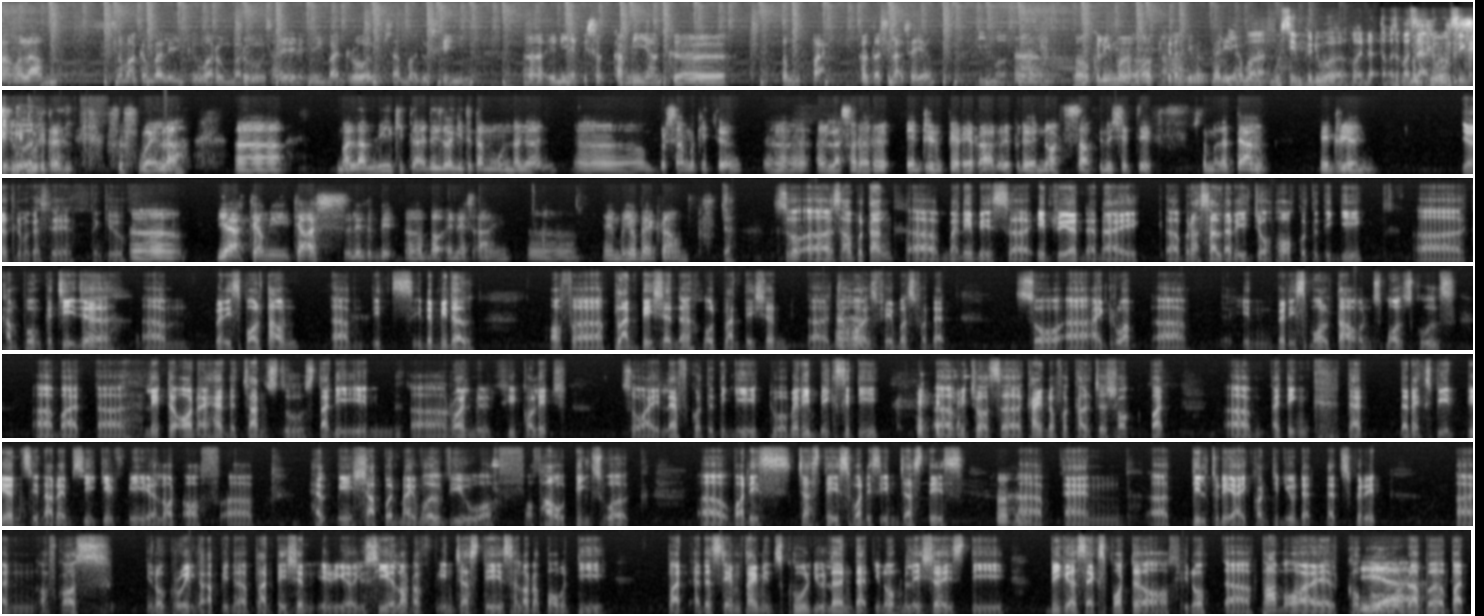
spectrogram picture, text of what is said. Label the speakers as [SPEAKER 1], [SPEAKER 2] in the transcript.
[SPEAKER 1] Selamat malam. Selamat kembali ke Warung Baru. Saya di sini Badrul bersama Lutfi. Uh, ini episod kami yang ke empat kalau tak silap saya.
[SPEAKER 2] Lima.
[SPEAKER 1] Uh, oh, kelima. Oh, kita
[SPEAKER 2] Ah,
[SPEAKER 1] dah lima kali.
[SPEAKER 2] Lima
[SPEAKER 1] awal.
[SPEAKER 2] musim kedua. Oh, tak pasal-pasal ada musim kedua.
[SPEAKER 1] tak- Baiklah. Uh, malam ni kita ada lagi tetamu undangan uh, bersama kita uh, adalah saudara Adrian Pereira daripada North South Initiative. Selamat datang, Adrian.
[SPEAKER 3] Ya, terima kasih. Thank you.
[SPEAKER 1] Uh, yeah, tell me, tell us a little bit uh, about NSI uh, and your background.
[SPEAKER 3] So, uh, selamat petang. Uh, my name is uh, Adrian and I uh, berasal dari Johor, Kota Tinggi. Uh, kampung kecil je, um, very small town. Um, it's in the middle of a plantation, a whole plantation. Uh, Johor
[SPEAKER 1] Uh-huh.
[SPEAKER 3] is famous for that. So, uh, I grew up uh, in very small town, small schools. Uh, but uh, later on, I had the chance to study in uh, Royal Military College. So I left Kota Tinggi to a very big city, uh, which was a kind of a culture shock. But um, I think that that experience in RMC gave me a lot of uh, helped me sharpen my worldview of of how things work, uh, what is justice, what is injustice,
[SPEAKER 1] Uh-huh.
[SPEAKER 3] uh, and uh, till today I continue that that spirit. And of course, you know, growing up in a plantation area, you see a lot of injustice, a lot of poverty. But at the same time, in school, you learn that you know Malaysia is the biggest exporter of you know uh, palm oil, cocoa,
[SPEAKER 1] Yeah.
[SPEAKER 3] rubber. But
